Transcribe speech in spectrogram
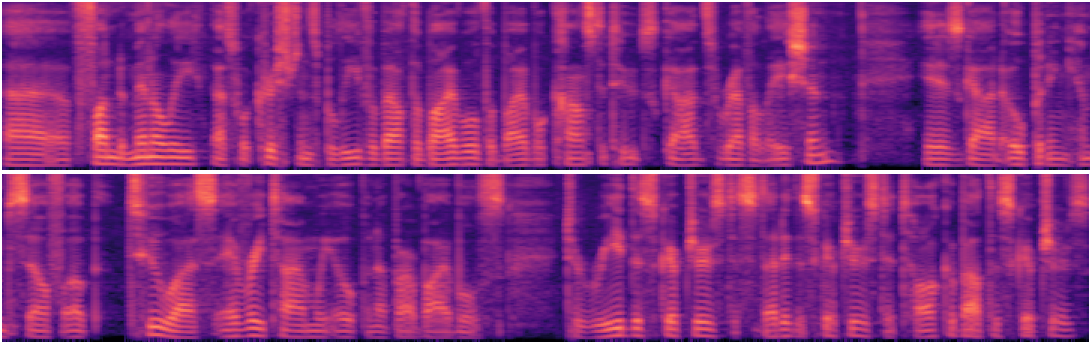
Uh, fundamentally, that's what Christians believe about the Bible. The Bible constitutes God's revelation. It is God opening Himself up to us every time we open up our Bibles to read the Scriptures, to study the Scriptures, to talk about the Scriptures.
